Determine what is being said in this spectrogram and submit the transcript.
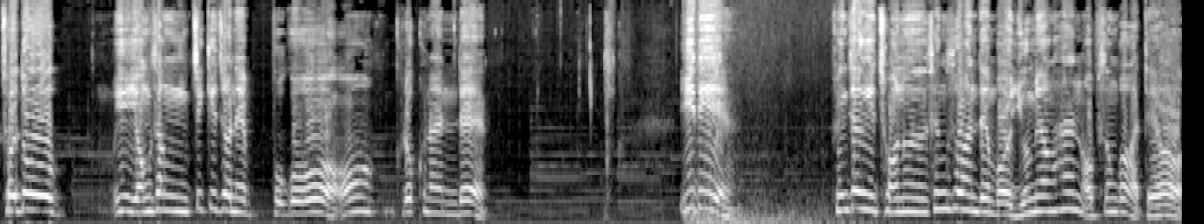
저도 이 영상 찍기 전에 보고 어 그렇구나 했는데 1위 굉장히 저는 생소한데 뭐 유명한 업소인 것 같아요.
